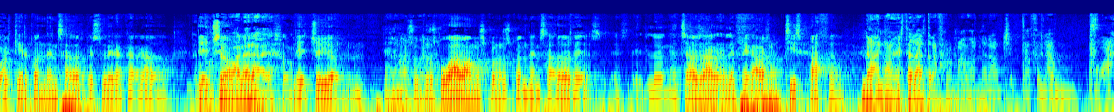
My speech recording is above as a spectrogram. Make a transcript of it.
Cualquier condensador que estuviera cargado. De Pues hecho, igual era eso. De hecho, yo, no nosotros jugábamos con los condensadores, es- lo enganchabas, le pegabas un chispazo. No, no, este era el transformador, no era un chipazo, era un... ¡pua!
